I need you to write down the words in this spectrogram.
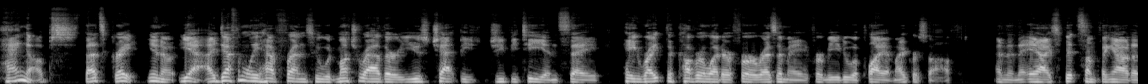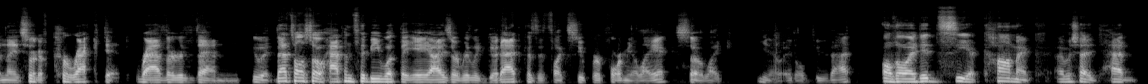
hangups. That's great. You know, yeah, I definitely have friends who would much rather use Chat GPT and say, "Hey, write the cover letter for a resume for me to apply at Microsoft." And then the AI spits something out and they sort of correct it rather than do it. That's also happens to be what the AIs are really good at because it's like super formulaic. So like, you know, it'll do that. Although I did see a comic, I wish I had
